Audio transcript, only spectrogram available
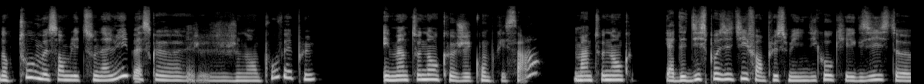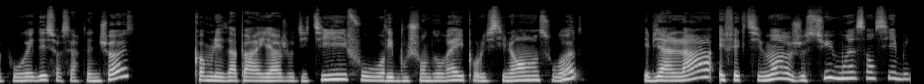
Donc tout me semblait tsunami parce que je, je n'en pouvais plus. Et maintenant que j'ai compris ça, maintenant qu'il y a des dispositifs en plus médicaux qui existent pour aider sur certaines choses, comme les appareillages auditifs ou des bouchons d'oreille pour le silence ou Mm. autre, eh bien là, effectivement, je suis moins sensible.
